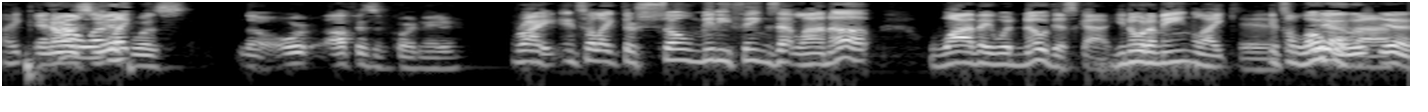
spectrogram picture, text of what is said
like and Arthur Smith like, was the or, offensive coordinator. right. And so like there's so many things that line up why they would know this guy. You know what I mean? Like Yeah. it's a local yeah, guy. yeah.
